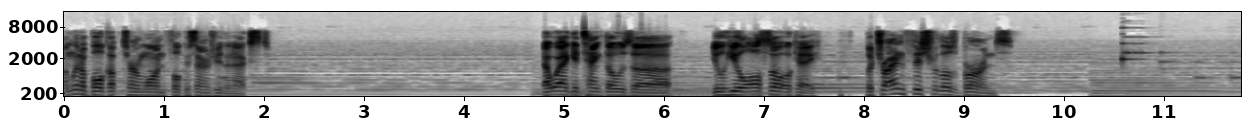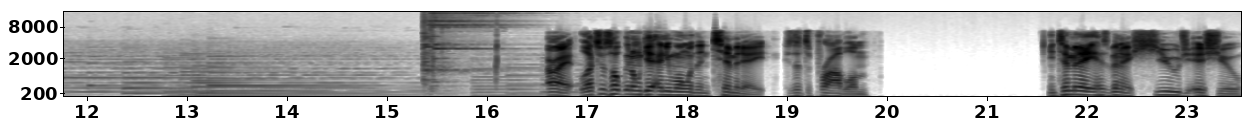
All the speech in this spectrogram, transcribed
I'm gonna bulk up turn one, focus energy the next. That way I can tank those uh you'll heal also? Okay. But try and fish for those burns. Alright, let's just hope we don't get anyone with Intimidate, because it's a problem. Intimidate has been a huge issue.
